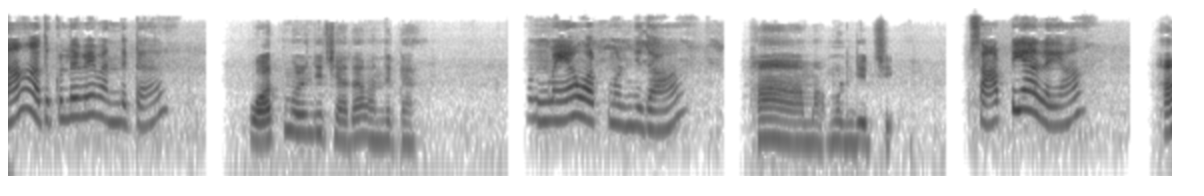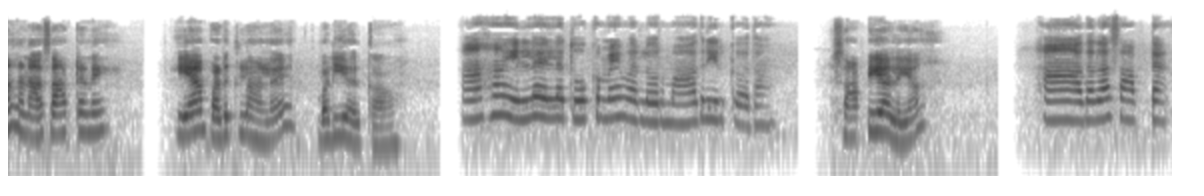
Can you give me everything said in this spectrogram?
ஏன் அதுக்குள்ளவே வந்துட்டேன் ஒர்க் முடிஞ்சிச்சு அதான் வந்துட்டேன். உண்மையா ஒர்க் முடிஞ்சுதா? ஆ ஆமாம் முடிஞ்சிச்சு. சாப்பிட்டியா இல்லையா? ஆ நான் சாப்பிட்டேனே. ஏன் படுக்கலாம்ல வழியா இருக்கா? ஆஹா இல்லை இல்லை தூக்கமே வரல. ஒரு மாதிரி இருக்காதான் சாப்பிட்டியா இல்லையா? ஆ அதெல்லாம் சாப்பிட்டேன்.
